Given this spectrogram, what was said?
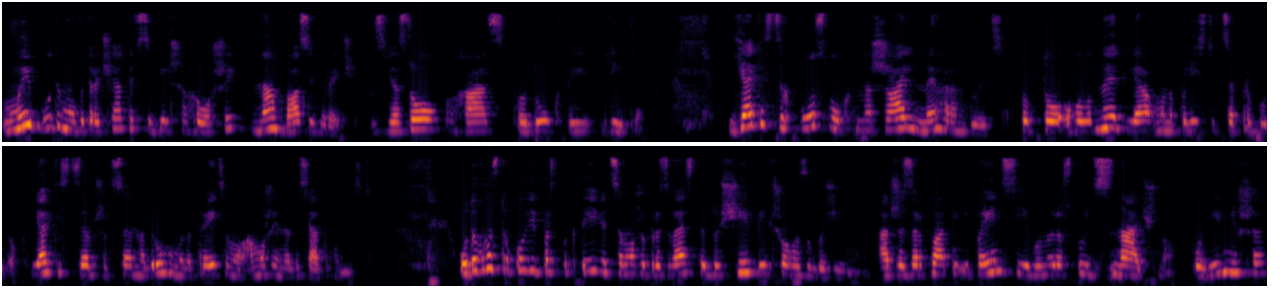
ми будемо витрачати все більше грошей на базові речі: зв'язок, газ, продукти, ліки. Якість цих послуг, на жаль, не гарантується. Тобто, головне для монополістів це прибуток. Якість це вже все на другому, на третьому, а може і на десятому місці. У довгостроковій перспективі це може призвести до ще більшого зубожіння, адже зарплати і пенсії вони ростуть значно повільніше,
